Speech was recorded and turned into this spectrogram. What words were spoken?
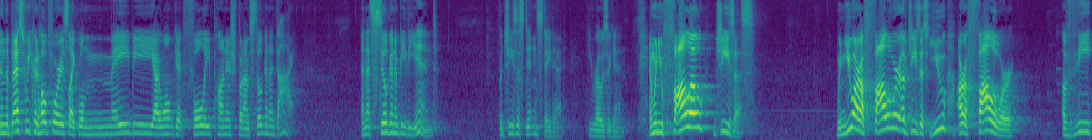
then the best we could hope for is like, well, maybe I won't get fully punished, but I'm still going to die. And that's still going to be the end. But Jesus didn't stay dead, he rose again. And when you follow Jesus, when you are a follower of Jesus, you are a follower of the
